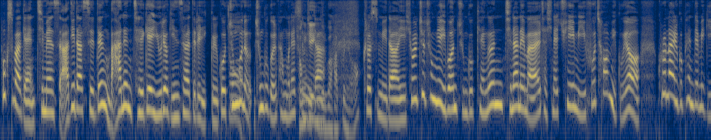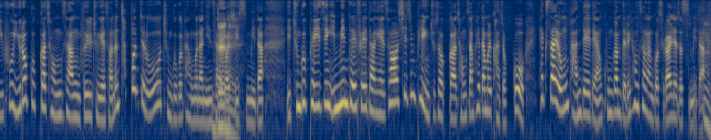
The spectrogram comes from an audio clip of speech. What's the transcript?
폭스바겐, 지멘스, 아디다스 등 많은 재계 유력 인사들을 이끌고 중문, 어. 중국을 방문했습니다. 경제인들과 같군요. 그렇습니다. 이 숄츠 총리의 이번 중국행은 지난해 말 자신의 취임 이후 처음이고요. 코로나19 팬데믹 이후 유럽 국가 정상들 중에서는 첫 번째로 중국을 방문한 인사라고 할 수 있습니다. 이 중국 베이징 인민대회당에서 시진핑 주석과 정상회담을 가졌고 핵사용 반대에 대한 공감대를 형성한 것으로 알려졌습니다. 음.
